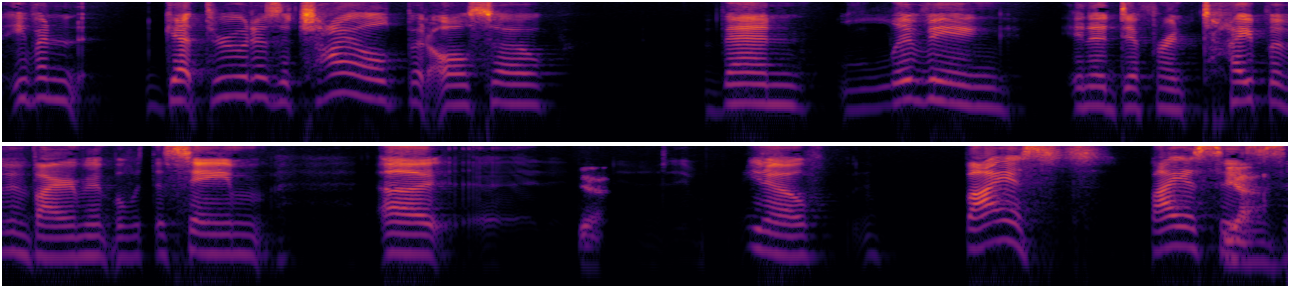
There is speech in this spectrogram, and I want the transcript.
even get through it as a child, but also then living in a different type of environment, but with the same, uh, Yeah. you know, bias biases?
